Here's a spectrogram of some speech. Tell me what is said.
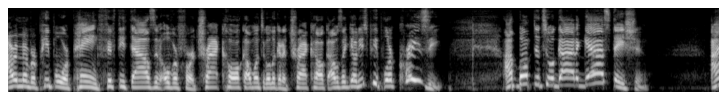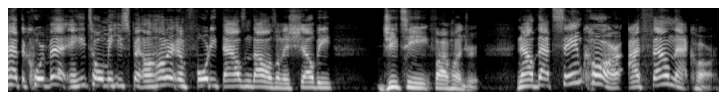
I remember people were paying 50,000 over for a Trackhawk. I went to go look at a Trackhawk. I was like, yo, these people are crazy. I bumped into a guy at a gas station. I had the Corvette and he told me he spent $140,000 on his Shelby GT 500. Now that same car, I found that car.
